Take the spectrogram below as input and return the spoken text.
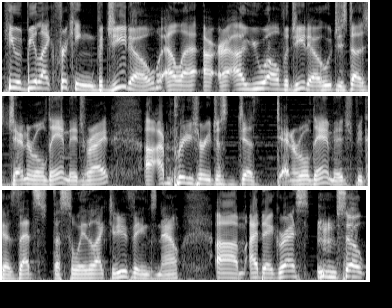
he would be like freaking Vegito, L or UL Vegito, who just does general damage, right? Uh, I'm pretty sure he just does general damage because that's that's the way they like to do things now. Um, I digress. so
